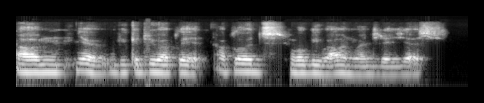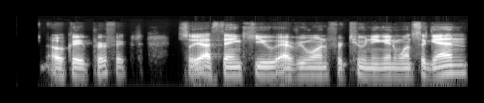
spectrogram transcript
Um. Yeah, we could do upload uploads. Will be well on Wednesdays. Yes. Okay. Perfect. So yeah, thank you everyone for tuning in once again.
